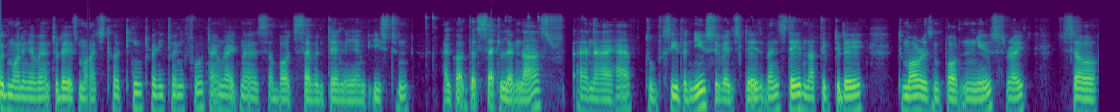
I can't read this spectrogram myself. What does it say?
Good morning, everyone. Today is March 13, 2024. Time right now is about 7:10 a.m. Eastern. I got the settle and last, and I have to see the news events. Today is Wednesday, nothing today. Tomorrow is important news, right? So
